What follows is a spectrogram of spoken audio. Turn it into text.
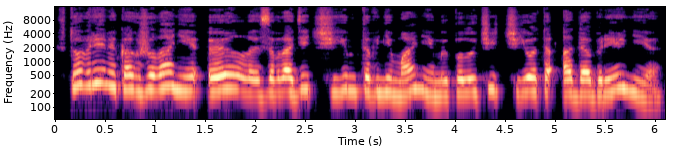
В то время как желание Эллы завладеть чьим-то вниманием и получить чье-то одобрение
